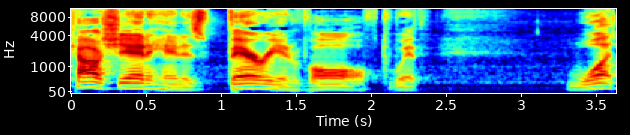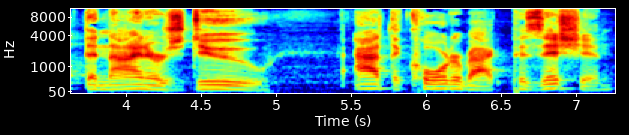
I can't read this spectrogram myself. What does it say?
Kyle Shanahan is very involved with what the Niners do at the quarterback position.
